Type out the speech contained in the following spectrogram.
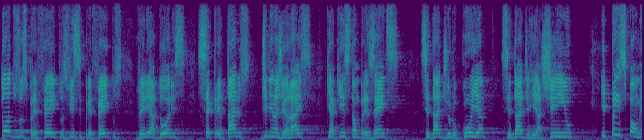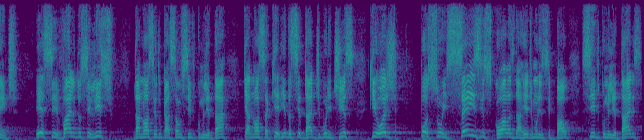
todos os prefeitos, vice-prefeitos, vereadores, secretários de Minas Gerais que aqui estão presentes, cidade de Urucuia, cidade de Riachinho e principalmente esse Vale do Silício da nossa educação cívico-militar, que é a nossa querida cidade de Buritis, que hoje possui seis escolas da rede municipal cívico-militares,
